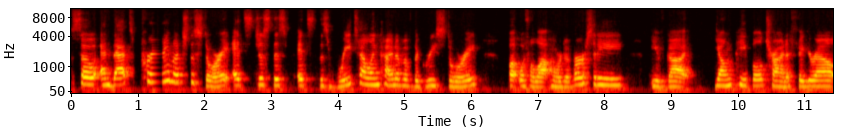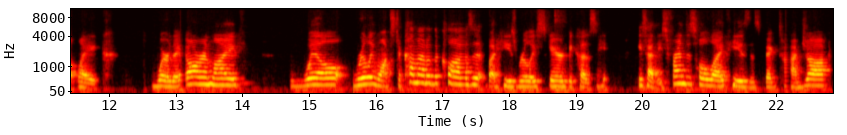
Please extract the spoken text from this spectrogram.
So, and that's pretty much the story. It's just this, it's this retelling kind of of the Grease story, but with a lot more diversity. You've got young people trying to figure out like where they are in life. Will really wants to come out of the closet, but he's really scared because he, he's had these friends his whole life. He is this big time jock.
